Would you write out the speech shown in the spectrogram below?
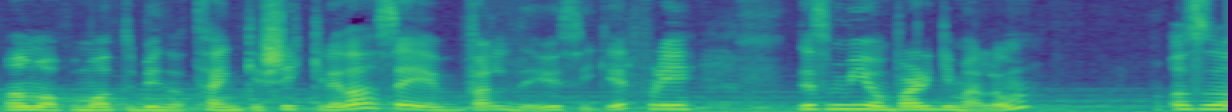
man må på en måte begynne å tenke skikkelig, da, så er jeg veldig usikker. Fordi det er så mye å velge mellom. Og så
